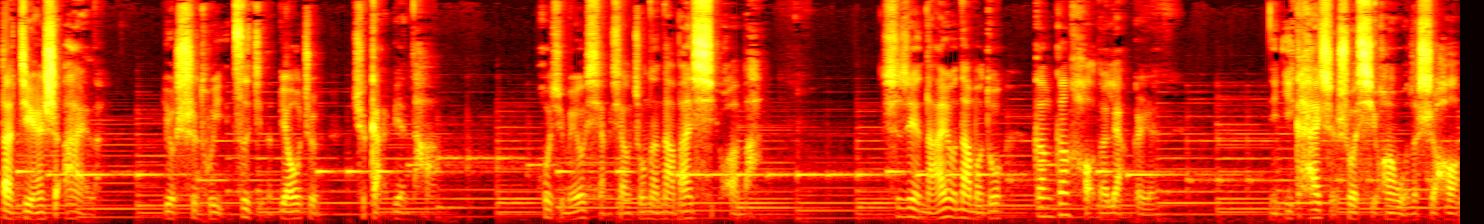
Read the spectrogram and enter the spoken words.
但既然是爱了，又试图以自己的标准去改变他，或许没有想象中的那般喜欢吧。世界哪有那么多刚刚好的两个人？你一开始说喜欢我的时候，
